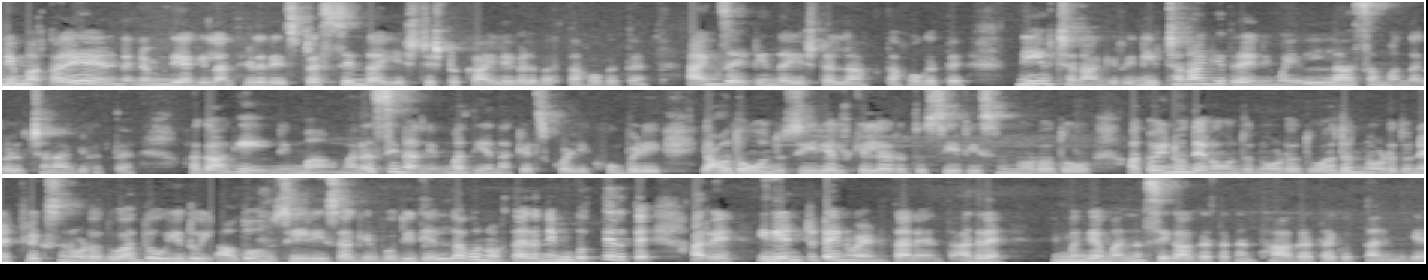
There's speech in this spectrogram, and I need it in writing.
ನಿಮ್ಮ ತಲೆ ನೆಮ್ಮದಿಯಾಗಿಲ್ಲ ಅಂತ ಹೇಳಿದ್ರೆ ಸ್ಟ್ರೆಸ್ಸಿಂದ ಎಷ್ಟೆಷ್ಟು ಕಾಯಿಲೆಗಳು ಬರ್ತಾ ಹೋಗುತ್ತೆ? ಆಂಗ್ಸೈಟಿಯಿಂದ ಎಷ್ಟೆಲ್ಲ ಆಗ್ತಾ ಹೋಗುತ್ತೆ? ನೀವು ಚೆನ್ನಾಗಿರಿ ನೀವು ಚೆನ್ನಾಗಿದ್ರೆ ನಿಮ್ಮ ಎಲ್ಲ ಸಂಬಂಧಗಳು ಚೆನ್ನಾಗಿರುತ್ತೆ. ಹಾಗಾಗಿ ನಿಮ್ಮ ಮನಸ್ಸಿನ ನೆಮ್ಮದಿಯನ್ನು ಕೆಡಿಸ್ಕೊಳ್ಳಿಕ್ಕೆ ಹೋಗಬೇಡಿ. ಯಾವುದೋ ಒಂದು ಸೀರಿಯಲ್ ಕಿಲ್ಲರದ್ದು ಸೀರೀಸ್ ನೋಡೋದು, ಅಥವಾ ಇನ್ನೊಂದೇನೋ ಒಂದು ನೋಡೋದು, ಅದನ್ನು ನೋಡೋದು ನೆಟ್ಫ್ಲಿಕ್ಸ್ ನೋಡೋದು, ಅದು, ಇದು, ಯಾವುದೋ ಒಂದು ಸೀರೀಸ್ ಆಗಿರ್ಬೋದು, ಇದೆಲ್ಲವೂ ನೋಡ್ತಾ ಇದ್ರೆ ನಿಮ್ಗೆ ಗೊತ್ತಿರುತ್ತೆ. ಅರೆ, ಇದು ಎಂಟರ್ಟೈನ್ಮೆಂಟ್ ತಾನೆ ಅಂತ. ಆದರೆ ನಿಮಗೆ ಮನಸ್ಸಿಗೆ ಆಗತಕ್ಕಂಥ ಆಘಾತ ಗೊತ್ತಾ ನಿಮಗೆ?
